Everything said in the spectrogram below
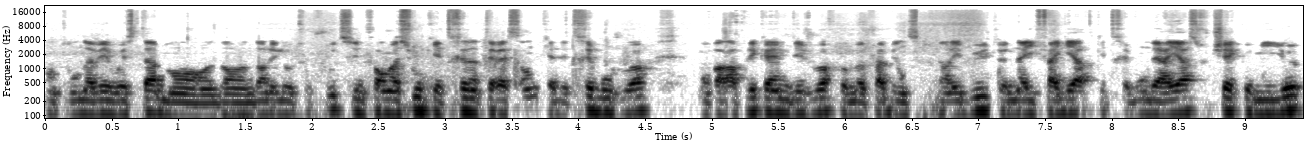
quand on avait West Ham dans, dans les loto foot, c'est une formation qui est très intéressante, qui a des très bons joueurs. On va rappeler quand même des joueurs comme Fabianski dans les buts, Naïf Aguerd qui est très bon derrière, Soucek au milieu,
